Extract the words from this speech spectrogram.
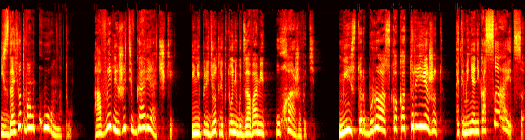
и сдает вам комнату, а вы лежите в горячке, и не придет ли кто-нибудь за вами ухаживать. «Мистер Брас как отрежет! Это меня не касается!»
